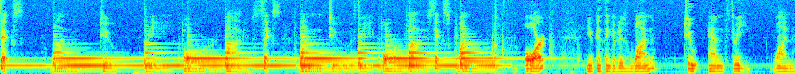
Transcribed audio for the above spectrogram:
six. think of it as 1, 2, and 3. 1,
